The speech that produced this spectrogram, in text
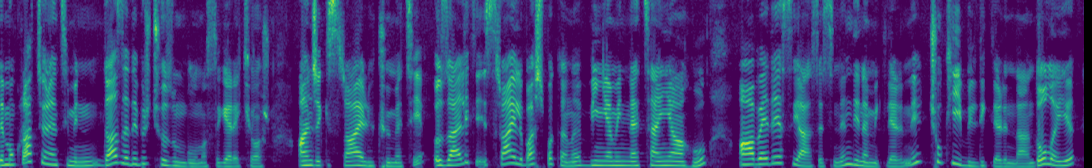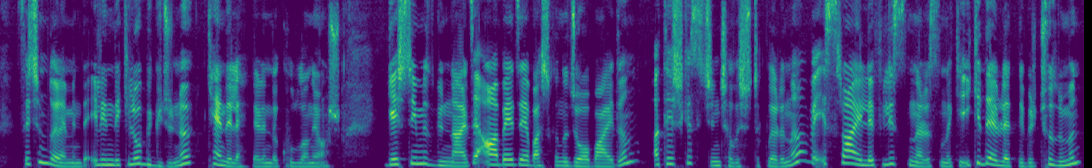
demokrat yönetiminin Gazze'de bir çözüm bulması gerekiyor. Ancak İsrail hükümeti özellikle İsrail Başbakanı Benjamin Netanyahu ABD siyasetinin dinamiklerini çok iyi bildiklerinden dolayı seçim döneminde elindeki lobi gücünü kendi lehlerinde kullanıyor. Geçtiğimiz günlerde ABD Başkanı Joe Biden ateşkes için çalıştıklarını ve İsrail ile Filistin arasındaki iki devletli bir çözümün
